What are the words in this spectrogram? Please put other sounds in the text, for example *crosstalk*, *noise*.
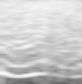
Ooh! *laughs*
